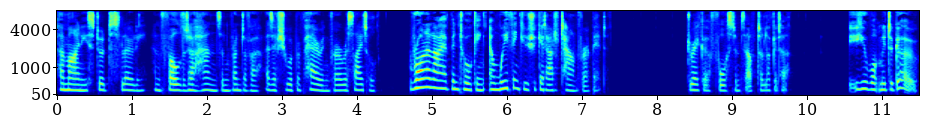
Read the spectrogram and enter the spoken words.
Hermione stood slowly and folded her hands in front of her as if she were preparing for a recital. Ron and I have been talking, and we think you should get out of town for a bit. Draco forced himself to look at her. You want me to go?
